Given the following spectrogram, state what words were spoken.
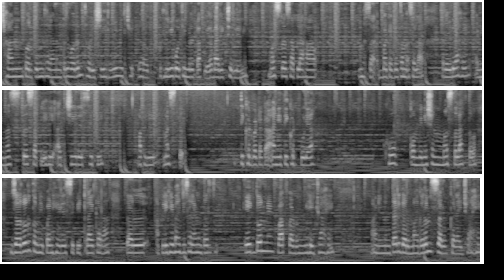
छान परतून झाल्यानंतर वरून थोडीशी हिरवी मिरची हिरवी कोथिंबीर टाकूया बारीक चिरलेली. मस्त असा आपला हा मसा बटाट्याचा मसाला रेडी आहे आणि मस्तच आपली ही आजची रेसिपी आपली मस्त तिखट बटाटा आणि तिखट पुऱ्या. खूप कॉम्बिनेशन मस्त लागतं. जरूर तुम्ही पण ही रेसिपी ट्राय करा. तर आपली ही भाजी झाल्यानंतर एक दोन मिनिट वाफ काढून घ्यायची आहे आणि नंतर गरमागरम सर्व करायची आहे.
